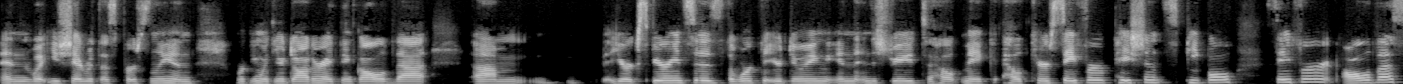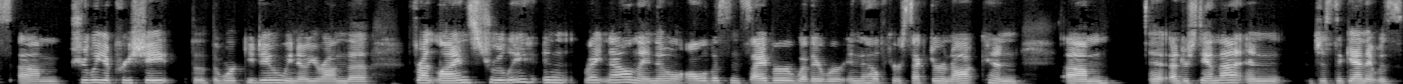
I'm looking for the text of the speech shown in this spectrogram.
and what you shared with us personally and working with your daughter. I think all of that, um, your experiences, the work that you're doing in the industry to help make healthcare safer, patients, people safer. All of us um, truly appreciate the, the work you do. We know you're on the front lines truly in right now, and I know all of us in cyber, whether we're in the healthcare sector or not, can um, understand that. And just again, it was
